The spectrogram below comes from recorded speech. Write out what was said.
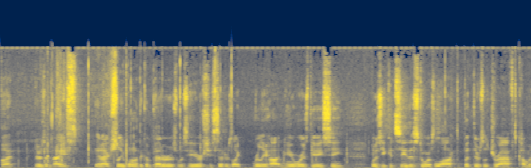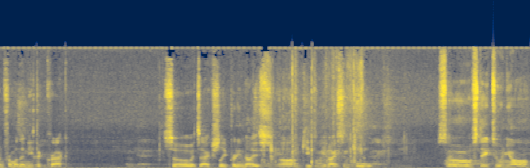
But there's a nice, and actually one of the competitors was here. She said it was like really hot in here. Where's the AC? Was you could see this door's locked, but there's a draft coming from underneath the crack. So it's actually pretty nice, um, keeping me nice and cool. So stay tuned, y'all.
